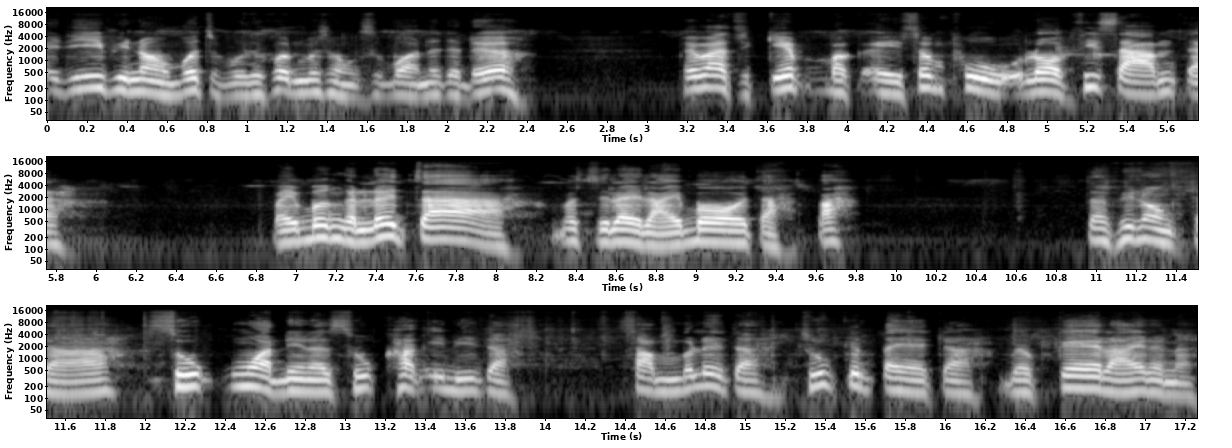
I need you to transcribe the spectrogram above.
ไอ้ดีพี่น้องบ่สบู่ทุกคนมาส่งสบอนนะจ๊ะเด้อเพราะว่าสิเก็บบักไอ้ส้มผู้รอบที่สามจ้ะไปเบิ่งกันเลยจ้าว่าสิหลายหลายๆบ่จ้ะปะแต่พี่น้องจ๋าสุกงวดนี่นะสุกคักอีดีจ้ะสัมไปเลยจ้ะสุกจนแตกจ้ะแบบแก่หลายน่ะนะ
